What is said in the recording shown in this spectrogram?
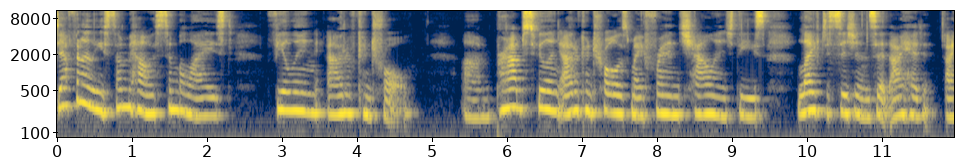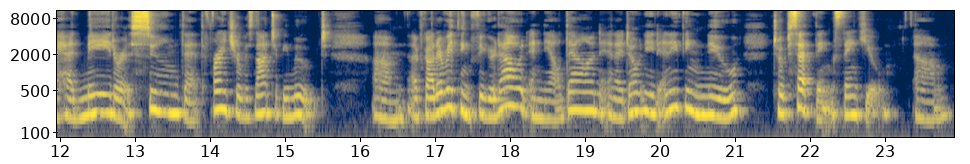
definitely somehow symbolized feeling out of control. Um, perhaps feeling out of control as my friend challenged these life decisions that I had I had made or assumed that the furniture was not to be moved. Um, I've got everything figured out and nailed down, and I don't need anything new to upset things. Thank you. Um,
